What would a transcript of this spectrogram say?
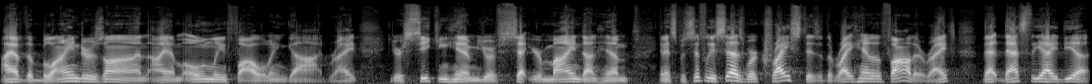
I have the blinders on. I am only following God, right? You're seeking Him. You have set your mind on Him. And it specifically says where Christ is, at the right hand of the Father, right? That, that's the idea.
